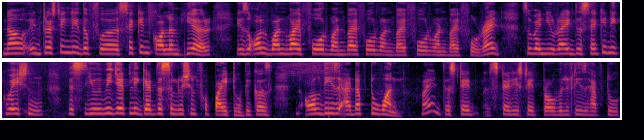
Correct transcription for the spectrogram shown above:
Now, interestingly the uh, second column here is all 1 by 4, 1 by 4, 1 by 4, 1 by 4 right. So, when you write the second equation this you immediately get the solution for pi 2 because all these add up to 1 right the state steady state probabilities have to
